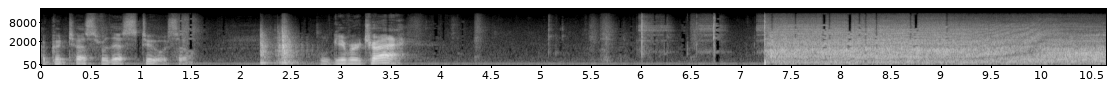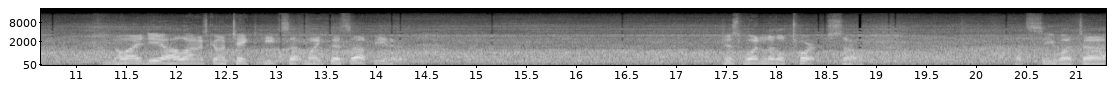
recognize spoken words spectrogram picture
a good test for this too. So we'll give her a try. No idea how long it's going to take to heat something like this up either. Just one little torch, so let's see what, uh,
